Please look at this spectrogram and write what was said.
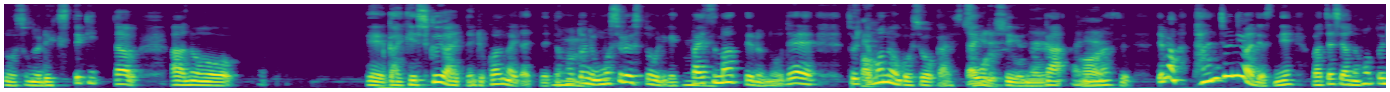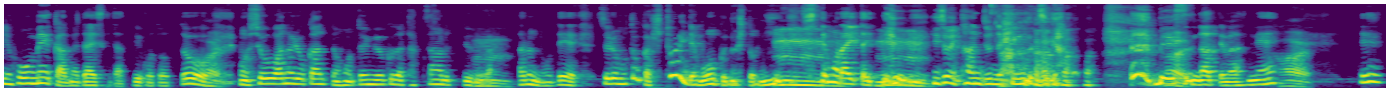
のその歴史的なあの、えー外形宿街だったり旅館街だったりってうん本当に面白いストーリーがいっぱい詰まってるので、そういったものをご紹介したいっていうのがあります。でまあ単純にはですね、私あの本当に方面館が大好きだっていうことと、はい。もう昭和の旅館って本当に魅力がたくさんあるっていうのがあるので、それをもともかく一人でも多くの人にうん知ってもらいたいっていう、うん非常に単純な気持ちが ベースになってますね。はい。で、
